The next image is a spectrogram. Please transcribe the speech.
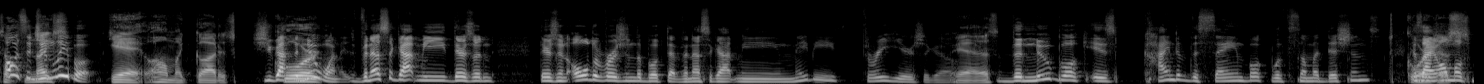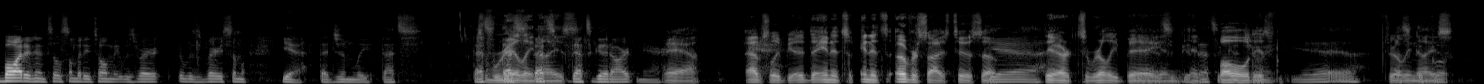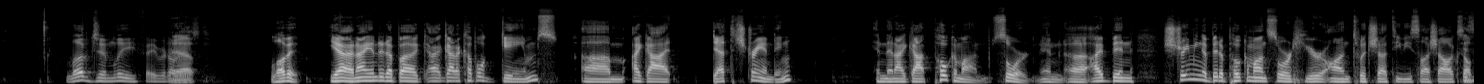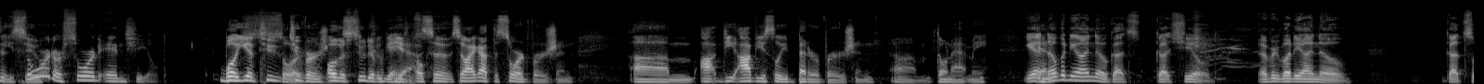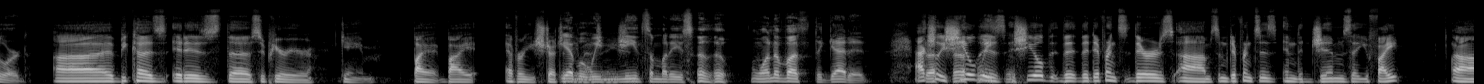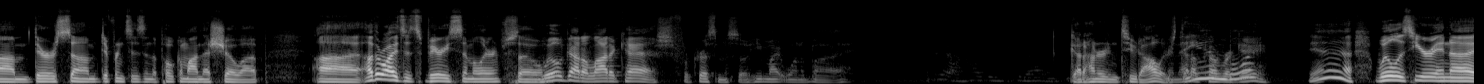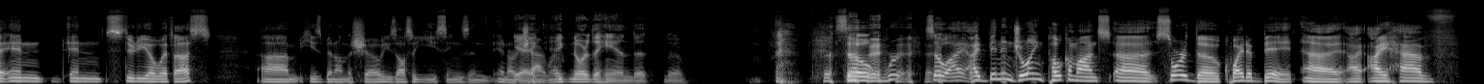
a oh, it's a Jim Lee book. Yeah. Oh my God, it's You got the new one. Vanessa got me. There's an there's an older version of the book that Vanessa got me maybe three years ago. yeah. That's The new book is kind of the same book with some additions because I almost bought it until somebody told me it was very it was very similar. Yeah, that Jim Lee. That's that's really that's, nice. That's, that's good art in there. yeah, absolutely. beautiful. And it's and it's oversized too. So Yeah. the art's really big That's a and, good- and that's a good bold. Is yeah, it's really that's a good nice. book. Love Jim Lee, favorite Yeah. artist. Love it. Yeah, and I ended up uh, I got a couple games. Um, I got Death Stranding, and then I got Pokemon Sword, and uh, I've been streaming a bit of Pokemon Sword here on Twitch.tv slash Alex Is it sword or sword and shield? Well, you have two Sword. two versions. Oh, there's two different games. games. Yeah, Okay. so so I got the Sword version, um, uh, the obviously better version. Um, don't at me. Yeah. And- nobody I know got got shield. Everybody I know got sword. Uh, because it is the superior game by by every stretch. Yeah, of the but we need somebody so that one of us to get it. Actually, Shield is Shield. The the difference there's um, some differences in the gyms that you fight. Um, there are some differences in the Pokemon that show up. Uh, otherwise, it's very similar. So Will got a lot of cash for Christmas, so he might want to buy. got 102 dollars. And that'll Damn cover boy. a game. Yeah, Will is here in uh, in in studio with us. Um, he's been on the show. He's also Yeesings in, in our Yeah, chat room. ignore the hand that. Uh, so we're, so I, I've been enjoying Pokemon's uh, Sword though quite a bit. Uh, I, I have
